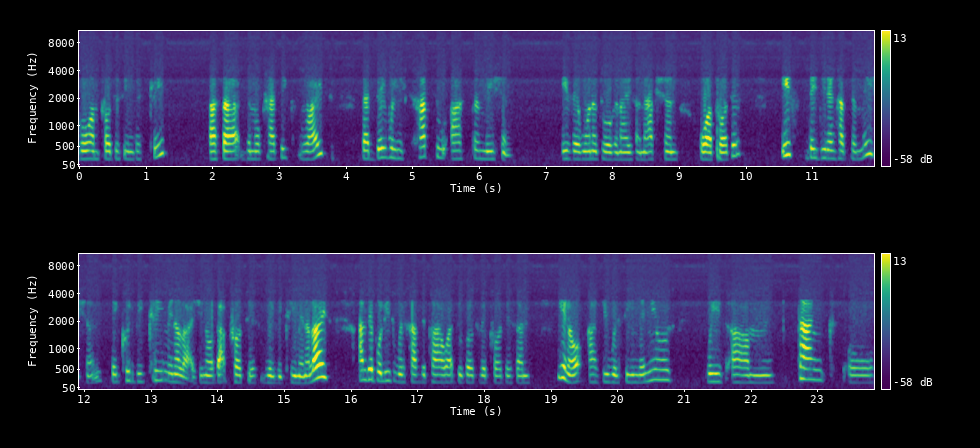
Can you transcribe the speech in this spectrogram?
go and protest in the streets as a democratic right, that they will have to ask permission if they wanted to organize an action or a protest. If they didn't have permission, they could be criminalized. You know, that protest will be criminalized, and the police will have the power to go to the protest. And, you know, as you will see in the news, with um, tanks or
